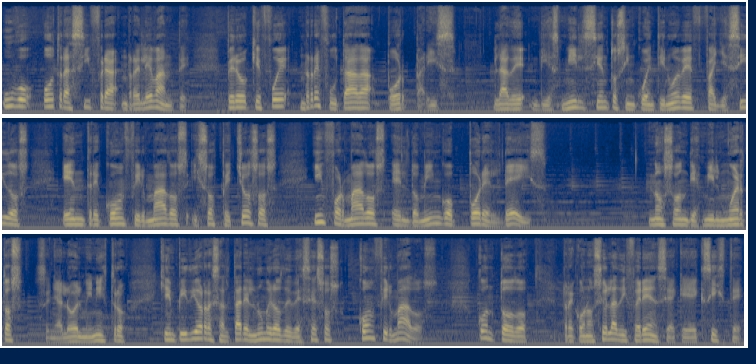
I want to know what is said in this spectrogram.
Hubo otra cifra relevante, pero que fue refutada por París, la de 10.159 fallecidos entre confirmados y sospechosos informados el domingo por el DEIS. No son 10.000 muertos, señaló el ministro, quien pidió resaltar el número de decesos confirmados. Con todo, reconoció la diferencia que existe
